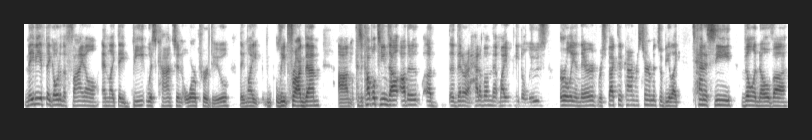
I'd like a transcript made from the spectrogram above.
maybe if they go to the final and like they beat Wisconsin or Purdue, they might leapfrog them. Because um, a couple teams out other uh, that are ahead of them that might need to lose early in their respective conference tournaments would be like Tennessee, Villanova,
